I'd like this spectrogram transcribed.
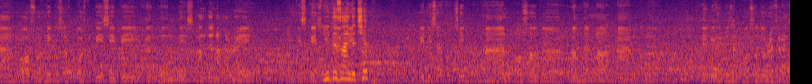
And also here is of course the PCB and then this antenna array. In this case, You designed the chip. We designed the chip and also the antenna and then we have designed also the reference.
